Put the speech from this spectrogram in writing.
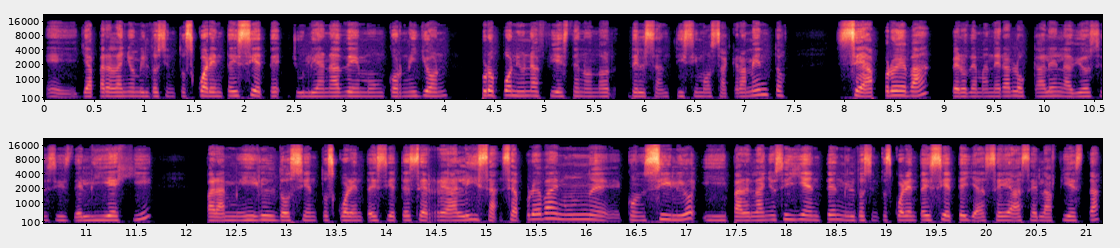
eh, ya para el año 1247, Juliana de Moncornillón propone una fiesta en honor del Santísimo Sacramento. Se aprueba, pero de manera local en la diócesis de Liegi, para 1247 se realiza, se aprueba en un eh, concilio y para el año siguiente, en 1247, ya se hace la fiesta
